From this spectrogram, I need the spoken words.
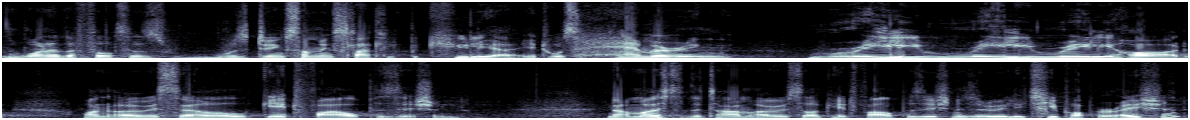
one of the filters was doing something slightly peculiar. It was hammering really, really, really hard on OSL get file position. Now, most of the time, OSL get file position is a really cheap operation.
